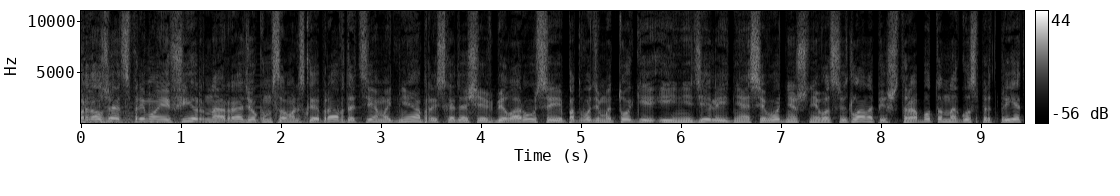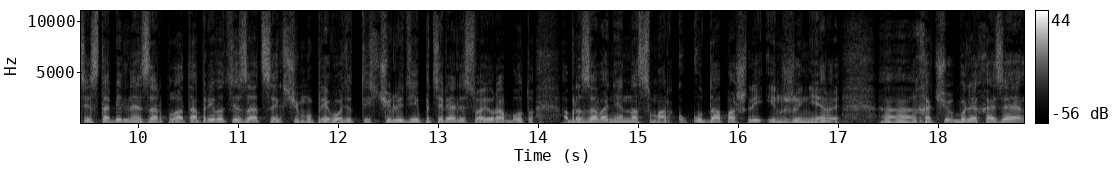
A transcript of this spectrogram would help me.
Продолжается прямой эфир на радио «Комсомольская правда». Тема дня, происходящая в Беларуси. Подводим итоги и недели, и дня сегодняшнего. Светлана пишет. Работа на госпредприятии, стабильная зарплата. А приватизация к чему приводит? Тысячи людей потеряли свою работу. Образование на смарку. Куда пошли инженеры? Э, хочу более хозя...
